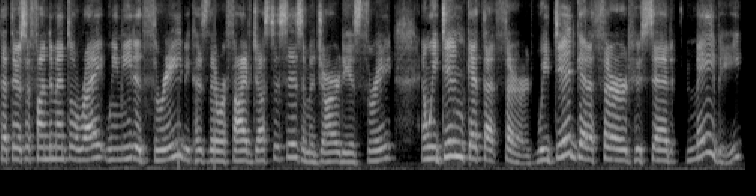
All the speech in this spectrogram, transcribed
that there's a fundamental right. We needed three because there were five justices, a majority is three, and we didn't get that third. We did get a third who said maybe,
